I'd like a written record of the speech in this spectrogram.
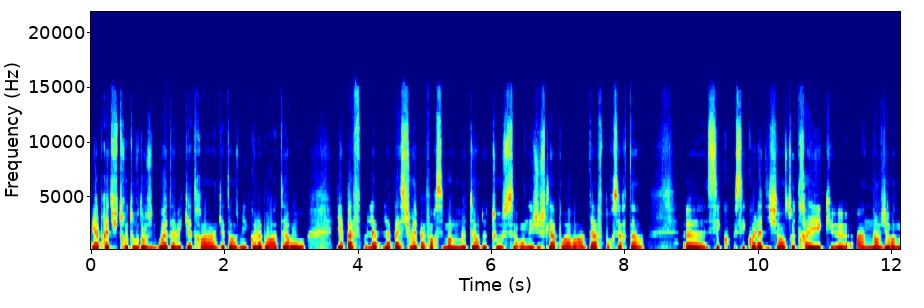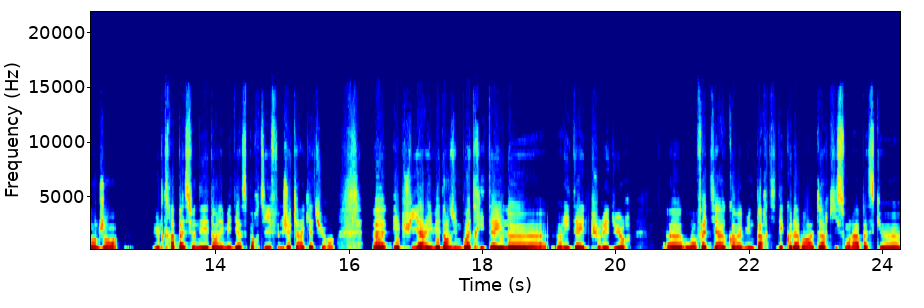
Et après, tu te retrouves dans une boîte avec 94 000 collaborateurs où la, passion n'est pas forcément le moteur de tous. On est juste là pour avoir un taf pour certains. Euh, c'est quoi la différence de travailler avec euh, un environnement de gens ultra passionnés dans les médias sportifs, je caricature, hein, euh, et puis arriver dans une boîte retail, le retail pur et dur, euh, où en fait il y a quand même une partie des collaborateurs qui sont là parce que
